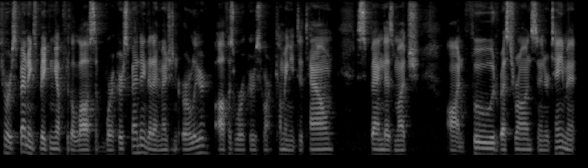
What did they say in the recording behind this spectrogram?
tourist spending is making up for the loss of worker spending that I mentioned earlier. Office workers who aren't coming into town to spend as much on food, restaurants, and entertainment.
